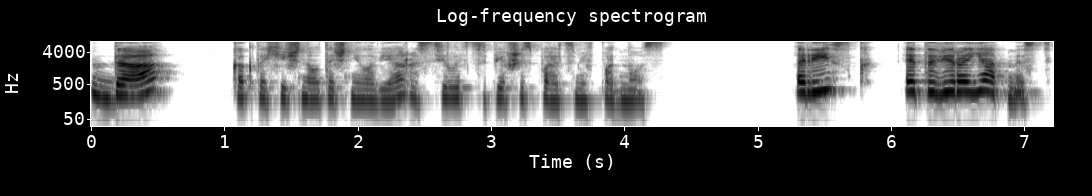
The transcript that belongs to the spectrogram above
«Да?» — как-то хищно уточнила Виара, с силой вцепившись пальцами в поднос. «Риск — это вероятность,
